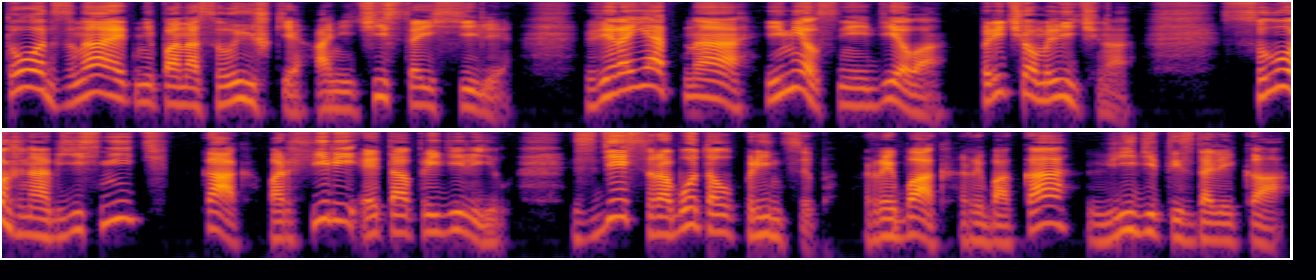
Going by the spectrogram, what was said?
Тот знает не понаслышке, не чистой силе. Вероятно, имел с ней дело, причем лично. Сложно объяснить, как Порфирий это определил. Здесь работал принцип «рыбак рыбака видит издалека».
